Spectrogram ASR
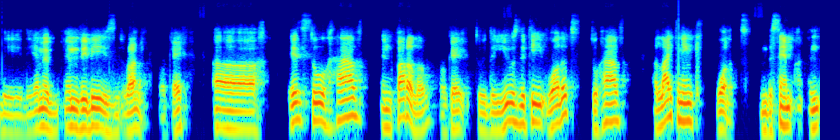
the, the MVP is running. Okay, uh, is to have in parallel, okay, to the USDT wallet to have a Lightning wallet in the same in,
